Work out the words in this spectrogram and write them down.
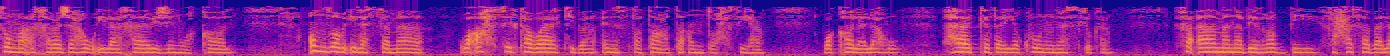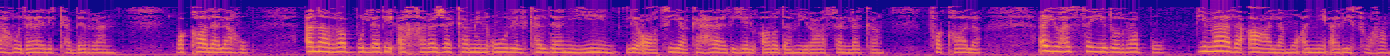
ثم أخرجه إلى خارج وقال انظر إلى السماء وأحصي الكواكب إن استطعت أن تحصيها. وقال له هكذا يكون نسلك. فآمن بالرب فحسب له ذلك برا. وقال له أنا الرب الذي أخرجك من أور الكلدانيين لأعطيك هذه الأرض ميراثا لك. فقال أيها السيد الرب بماذا أعلم أني أرثها؟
